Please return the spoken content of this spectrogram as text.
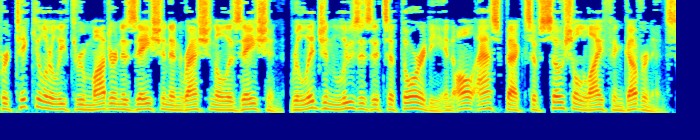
particularly through modernization and rationalization, religion loses its authority in all aspects of social life and governance.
